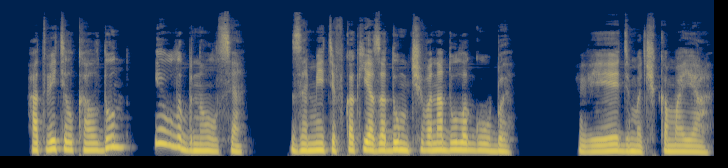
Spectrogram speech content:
— ответил колдун и улыбнулся, заметив, как я задумчиво надула губы. «Ведьмочка моя!»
